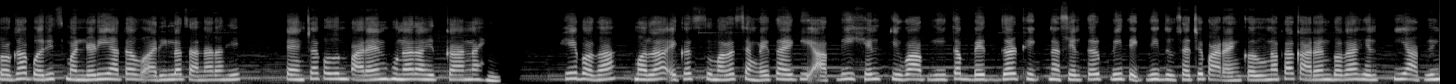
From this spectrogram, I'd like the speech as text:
बघा बरीच मंडळी आता वारीला जाणार आहे. त्यांच्याकडून पारायण होणार आहेत का नाही? हे बघा मला एकच तुम्हाला सांगायचं आहे की आपली हेल्थ किंवा आपली तब्येत जर ठीक नसेल तर प्लीज एकवीस दिवसाचे पारायण करू नका. कारण बघा हेल्थ ही आपली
